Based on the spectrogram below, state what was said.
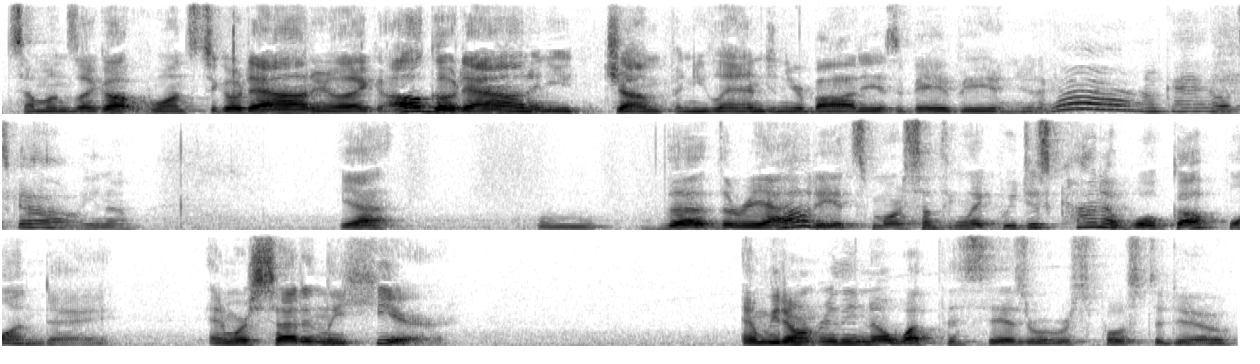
someone's like, oh, who wants to go down? And you're like, I'll go down. And you jump and you land in your body as a baby and you're like, ah, okay, let's go, you know. Yeah. The, the reality, it's more something like we just kind of woke up one day and we're suddenly here. And we don't really know what this is or what we're supposed to do.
